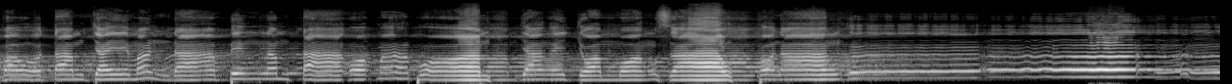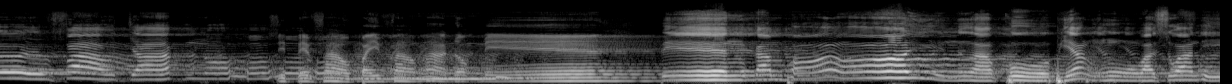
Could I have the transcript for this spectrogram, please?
เฝ้าตามใจมันดาเป่งน้ำตาออกมาพร้อมอย่างให้จอมมองสาวทอนางเอ้ยเฝ้าจากน้องสิไปเฝ้าไปเฝ้ามาดอกเมเป็นกำพอย เนื้อคู่เพียงหูว่าสวนดี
